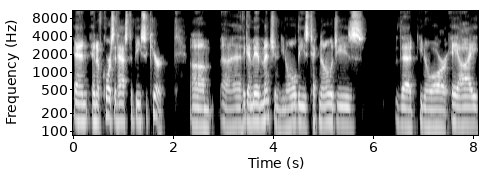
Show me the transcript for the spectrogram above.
and and of course it has to be secure. Um, uh, I think I may have mentioned, you know, all these technologies that you know are AI,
